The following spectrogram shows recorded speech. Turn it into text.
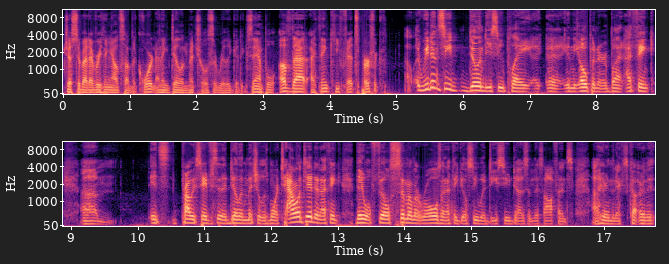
just about everything else on the court. And I think Dillon Mitchell is a really good example of that. I think he fits perfect. we didn't see Dylan Disu play uh, in the opener, but I think um, it's probably safe to say that Dillon Mitchell is more talented, and I think they will fill similar roles. And I think you'll see what Disu does in this offense uh, here in the next couple. Or the,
